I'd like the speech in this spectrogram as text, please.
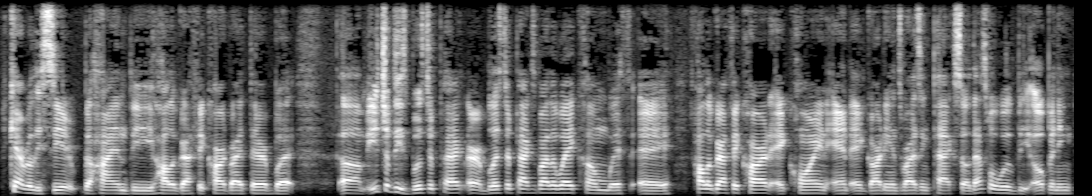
You can't really see it behind the holographic card right there, but um, each of these booster packs or blister packs, by the way, come with a holographic card, a coin, and a Guardians Rising pack. So that's what we'll be opening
